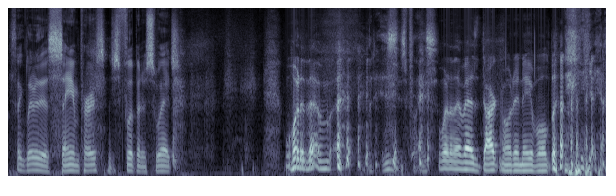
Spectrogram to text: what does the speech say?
It's like literally the same person just flipping a switch. one of them. What is this place? one of them has dark mode enabled. yeah.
